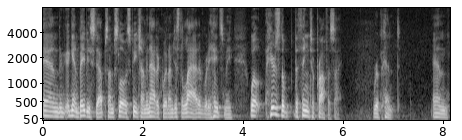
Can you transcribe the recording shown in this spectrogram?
And again, baby steps. I'm slow of speech. I'm inadequate. I'm just a lad. Everybody hates me. Well, here's the, the thing to prophesy repent. And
